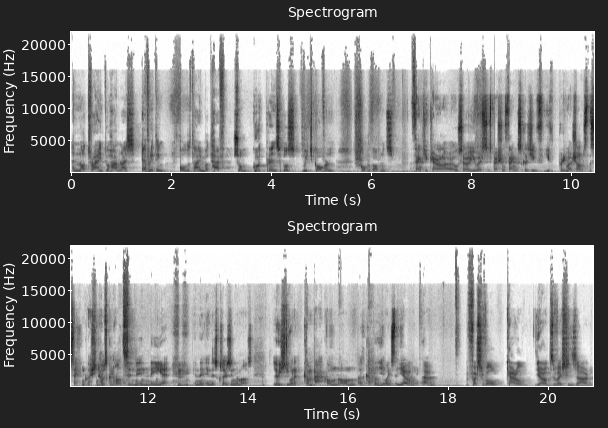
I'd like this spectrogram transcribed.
and not trying to harmonize everything all the time, but have some good principles which govern corporate governance. Thank you, Karel. I also owe you a special thanks because you've you've pretty much answered the second question I was going to answer in, in the uh, in the in those closing remarks. Luis, do you want to come back on on a couple of the points that yeah, Karel made? Um, first of all, Karel, your observations are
